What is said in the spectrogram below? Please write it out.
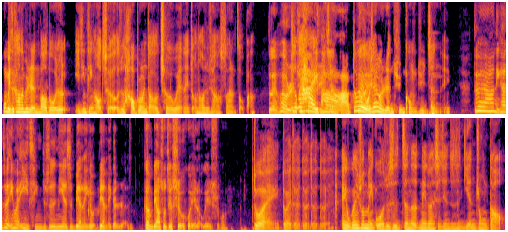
我每次看到那边人爆多，我就已经停好车了，就是好不容易找到车位的那种，然后就想算了走吧，对，会有人害怕。对对我现在有人群恐惧症哎、对啊，你看，就是因为疫情，就是你也是变了一个变了一个人，更不要说这个社会了。我跟你说，对对对对对对，哎、我跟你说，美国就是真的那段时间，真是严重到，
